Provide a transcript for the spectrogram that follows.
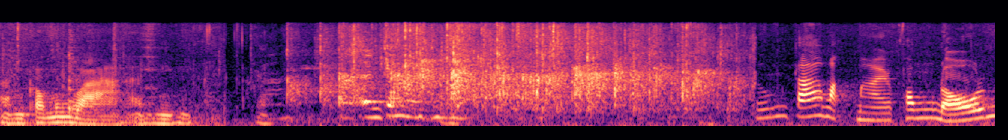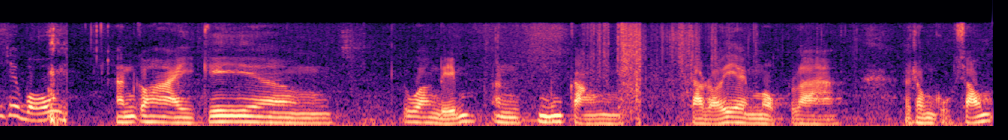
Anh có món quà anh à, em có hai tướng tá mặt mày phong độ lắm chứ bộ. Anh có hai cái ờ, cái quan điểm. Anh muốn cần trao đổi với em một là ở trong cuộc sống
